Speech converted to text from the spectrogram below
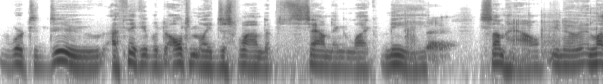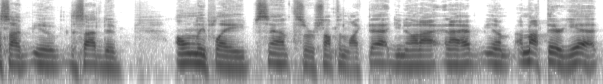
were to do, I think it would ultimately just wind up sounding like me somehow, you know, unless I, you know, decided to only play synths or something like that, you know, and I, and I have, you know, I'm not there yet,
